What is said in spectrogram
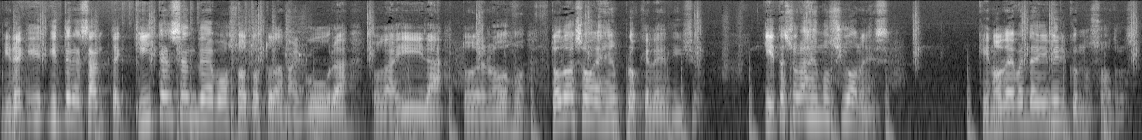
Mire qué interesante, quítense de vosotros toda amargura, toda ira, todo enojo, todos esos ejemplos que le he dicho. Y estas son las emociones que no deben de vivir con nosotros.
